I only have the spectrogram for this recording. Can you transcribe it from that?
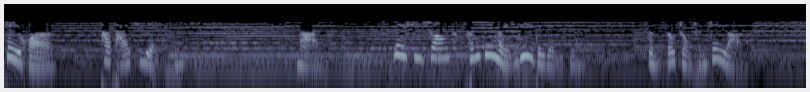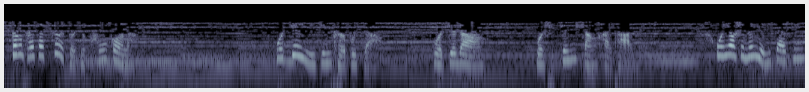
这会儿，他抬起眼睛，妈呀，那是一双曾经美丽的眼睛，怎么都肿成这样了？刚才在厕所就哭过了。我这已经可不小，我知道我是真伤害他了。我要是能忍下心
